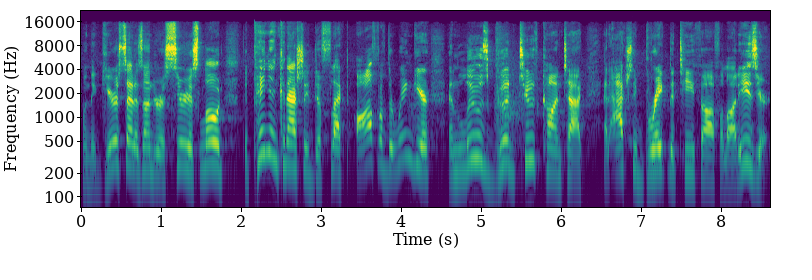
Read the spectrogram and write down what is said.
When the gear set is under a serious load, the pinion can actually deflect off of the ring gear and lose good tooth contact and actually break the teeth off a lot easier.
